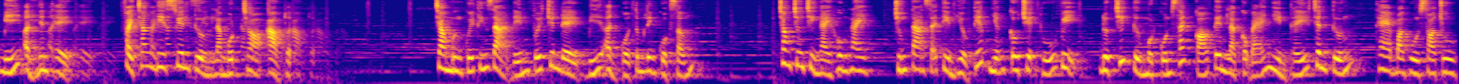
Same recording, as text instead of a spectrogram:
Bí ẩn nhân thể. Phải chăng đi xuyên tường là một trò ảo thuật? Chào mừng quý thính giả đến với chuyên đề Bí ẩn của tâm linh cuộc sống. Trong chương trình ngày hôm nay, chúng ta sẽ tìm hiểu tiếp những câu chuyện thú vị được trích từ một cuốn sách có tên là Cậu bé nhìn thấy chân tướng The Boy Who Saw You.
